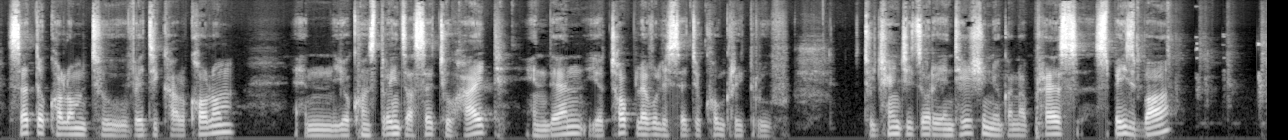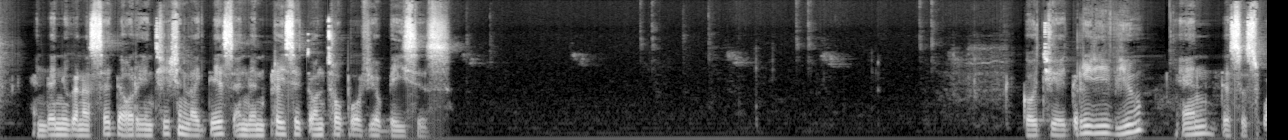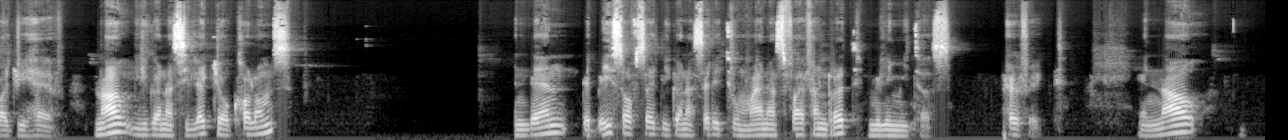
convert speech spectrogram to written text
Set the column to vertical column and your constraints are set to height and then your top level is set to concrete roof. To change its orientation, you're gonna press space bar and then you're gonna set the orientation like this and then place it on top of your bases. Go to your 3D view and this is what you have. Now you're gonna select your columns and then the base offset you're gonna set it to minus 500 millimeters perfect. And now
